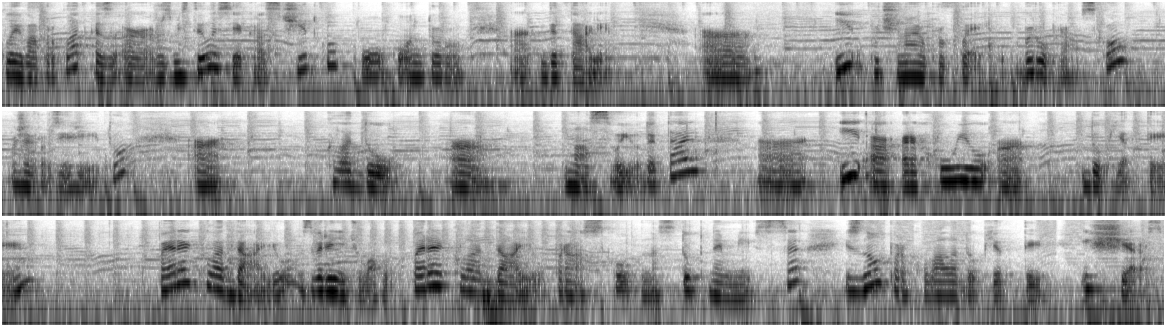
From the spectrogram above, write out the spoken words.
клеєва прокладка е, розмістилася якраз чітко по контуру е, деталі. І починаю проклейку. Беру праску, вже розігріту, кладу на свою деталь і рахую до п'яти. Перекладаю, зверніть увагу, перекладаю праску в наступне місце і знову порахувала до п'яти. І ще раз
